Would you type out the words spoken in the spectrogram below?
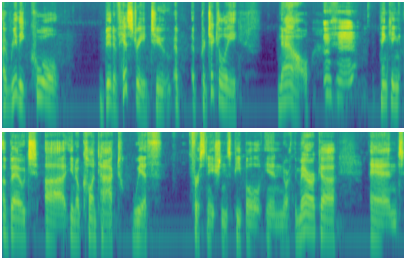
a really cool bit of history to uh, uh, particularly now Mm-hmm. thinking about uh, you know contact with First Nations people in North America and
